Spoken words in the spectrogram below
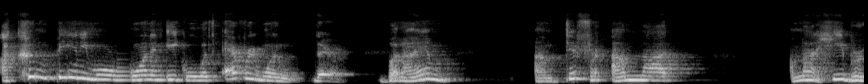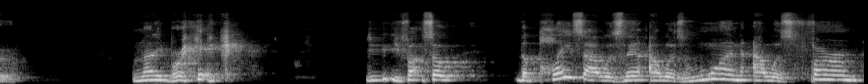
I couldn't be any more one and equal with everyone there, but I am, I'm different. I'm not, I'm not Hebrew. I'm not Hebraic. You, you find, so the place I was in, I was one, I was firm,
